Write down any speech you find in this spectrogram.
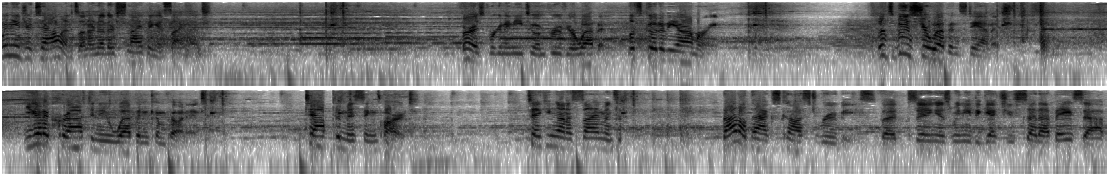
We need your talents on another sniping assignment. First, we're gonna need to improve your weapon. Let's go to the armory. Let's boost your weapon's damage. You gotta craft a new weapon component. Tap the missing part. Taking on assignments. Battle packs cost rubies, but seeing as we need to get you set up ASAP,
